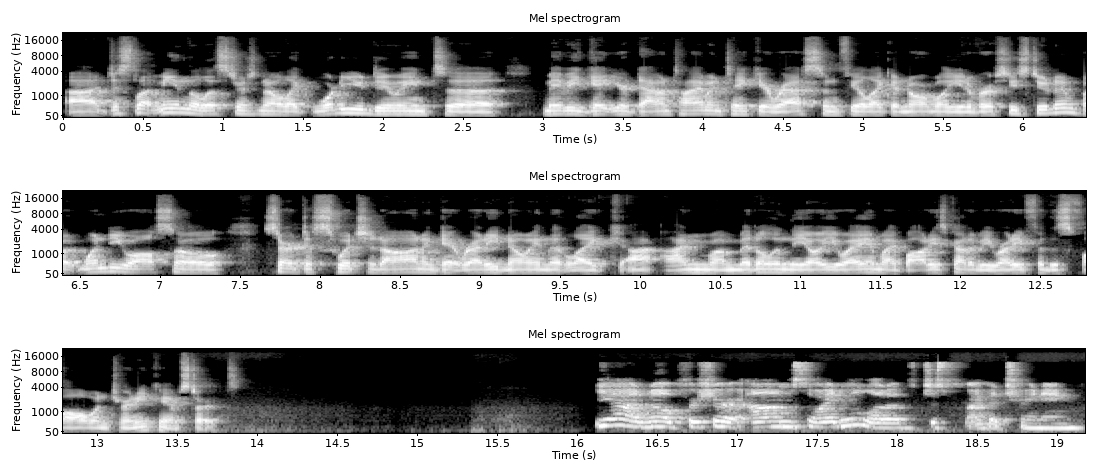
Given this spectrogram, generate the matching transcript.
uh, just let me and the listeners know like what are you doing to maybe get your downtime and take your rest and feel like a normal university student? But when do you also start to switch it on and get ready, knowing that like I'm a middle in the OUA and my body's got to be ready for this fall when training camp starts? Yeah, no, for sure. Um, so I do a lot of just private training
